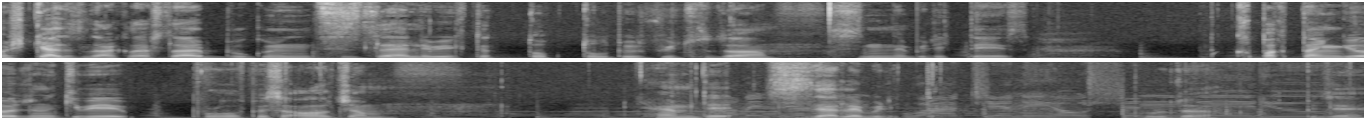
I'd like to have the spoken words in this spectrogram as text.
Hoş geldiniz arkadaşlar. Bugün sizlerle birlikte top dolu bir videoda sizinle birlikteyiz. Kapaktan gördüğünüz gibi Pass'i alacağım. Hem de sizlerle birlikte. Burada bir de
